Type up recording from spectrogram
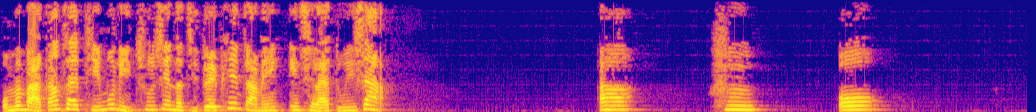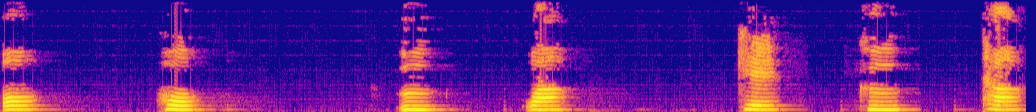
我们把刚才题目里出现的几对片假名一起来读一下：啊、f、o、o、h、u、哇、k、ku、ta、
